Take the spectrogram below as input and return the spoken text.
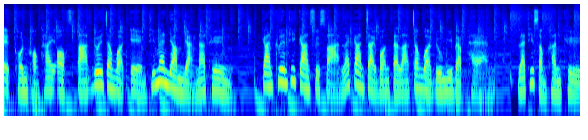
11 คนของไทยออกสตาร์ทด้วยจังหวะเกมที่แม่นยำอย่างน่าทึ่งการเคลื่อนที่การสื่อสารและการจ่ายบอลแต่ละจังหวะดูมีแบบแผน และที่สำคัญคือ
